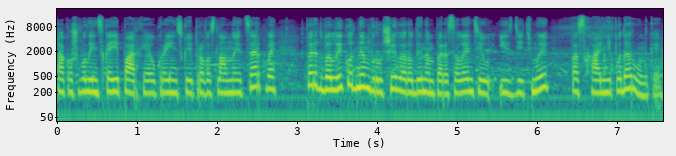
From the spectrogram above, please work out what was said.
Також Волинська єпархія Української православної церкви перед Великоднем вручила родинам переселенців із дітьми пасхальні подарунки.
